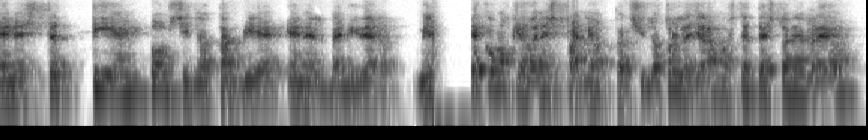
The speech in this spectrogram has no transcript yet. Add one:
en este tiempo, sino también en el venidero. Mire cómo quedó en español, pero si nosotros leyéramos este texto en hebreo,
